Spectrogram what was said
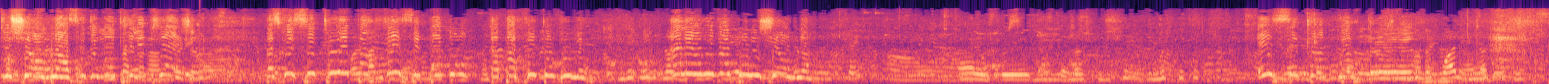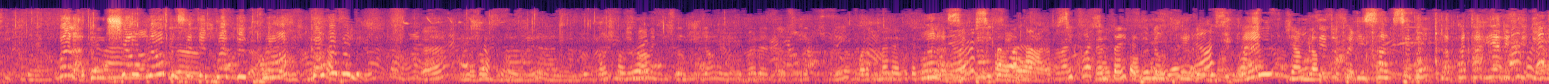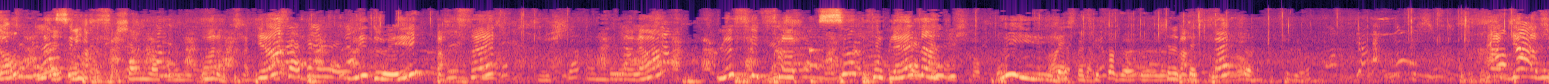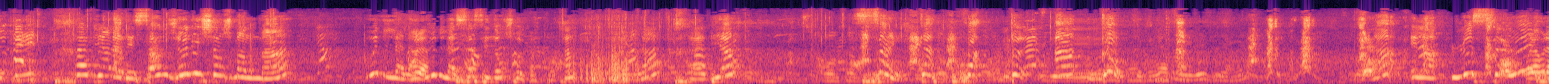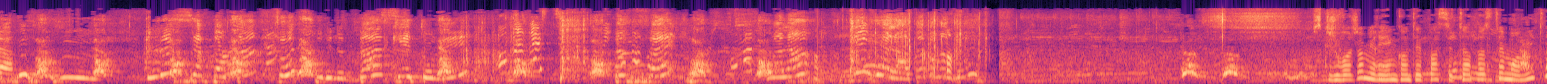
du chien en blanc, c'est de montrer les pièges. hein. Parce que si tout est parfait, c'est pas bon. T'as pas fait ton boulot. Allez, on y va pour le chien en blanc. Et c'est un perdeur. Voilà, donc chien en blanc pour cette épreuve de 3, Voilà, c'est C'est quoi entrer dans le tunnel, montée de c'est bon, la patte arrière est dedans, là c'est parfait. Voilà, très bien. Les deux haies, parfait. Voilà, le flip-flop sans problème. Oui, parfait. Très bien la montée, très bien la descente, joli changement de main. Ouh là là, ça c'est dangereux par contre. hein. Voilà, très bien. 5, 4, 3, 2, 1, go Voilà, et là, le serpent, le serpentin, faute pour une barre qui est tombée. Parfait. Voilà, et voilà, bah, bravo. Parce que je vois jamais rien quand elle passe, ça passe tellement vite.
